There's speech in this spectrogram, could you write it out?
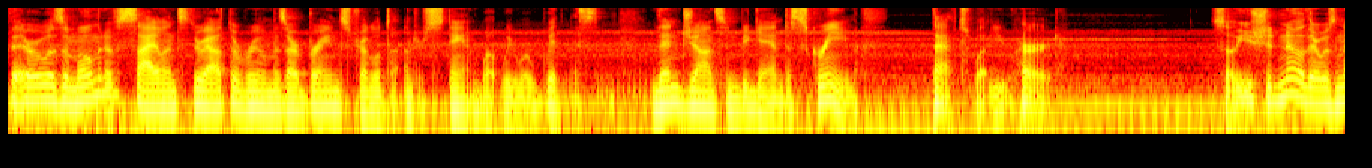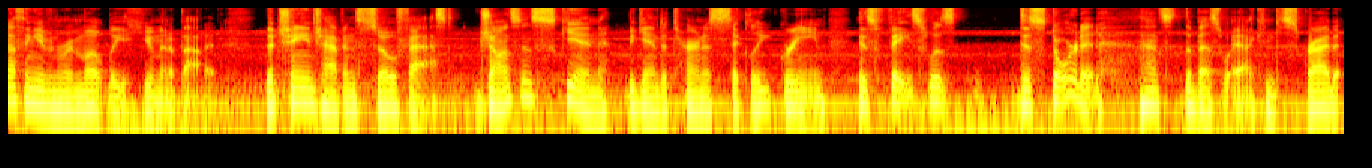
There was a moment of silence throughout the room as our brains struggled to understand what we were witnessing. Then Johnson began to scream. That's what you heard. So you should know there was nothing even remotely human about it. The change happened so fast. Johnson's skin began to turn a sickly green. His face was distorted. That's the best way I can describe it.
